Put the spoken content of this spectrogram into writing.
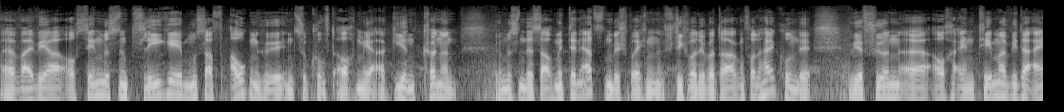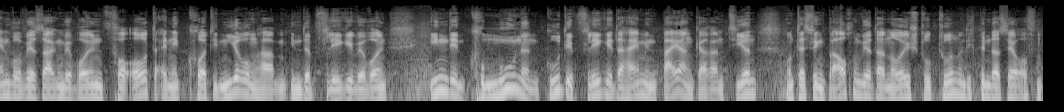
äh, weil wir auch sehen müssen, Pflege muss auf Augenhöhe in Zukunft auch mehr agieren können. Wir müssen das auch mit den Ärzten besprechen. Stichwort Übertragung von Heilkunde. Wir führen äh, auch ein Thema wieder ein, wo wir sagen, wir wollen vor Ort eine Koordinierung haben in der Pflege. Wir wollen in den Kommunen gute Pflege daheim in Bayern garantieren und deswegen brauchen wir da neue Strukturen und ich bin da sehr offen.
